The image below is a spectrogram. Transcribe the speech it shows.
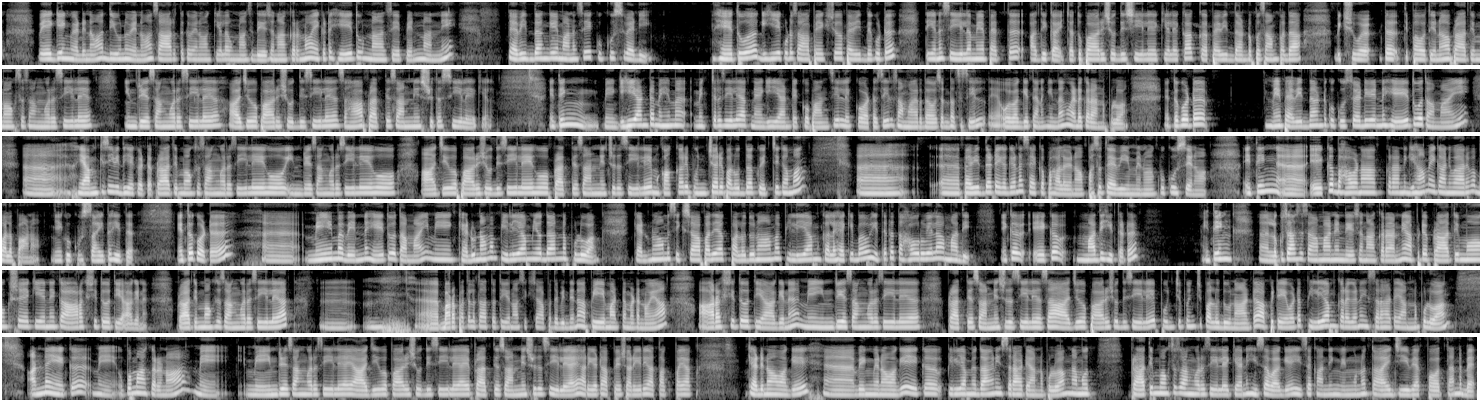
වේගෙන් වැඩෙනවා, දියුණු වෙනවා, සාර්ථක වෙනවා කියලා උන්වහන්සේ දේශනා කරනවා. ඒකට හේතු උන්වහන්සේ පෙන්වන්නේ පැවිද්දන්ගේ මනසේ කුකුස් වැඩි. හේතුව ගිහියෙකුට සාපේක්ෂව පැවිද්දෙකුට තියෙන සීලමය පැත්ත අධිකයි. චතුපාරිශුද්ධි ශීලය කියලා එකක් පැවිද්දන්ට උපසම්පදා භික්ෂුවට පවතිනවා ප්‍රාතිමෝක්ෂ සංවර සීලය, ඉන්ද්‍රිය සංවර සීලය, ආජීව පාරිශුද්ධි සීලය සහ ප්‍රත්‍ය සම්නිශ්චිත සීලය කියලා. ඉතින් මේ ගිහියන්ට මෙහෙම මෙච්චර සීලයක් නෑ. ගිහියන්ට එක්ක පන්සිල්, එක්ක වටසිල්, සමහර දවසට දසසිල් ඔය වගේ තැනක ඉඳන් වැඩ කරන්න පුළුවන්. එතකොට මේ පැවිද්දන්ට කුකුස් වැඩි වෙන්න හේතුව තමයි යම්කිසි විදිහකට ප්‍රාතිමෝක්ෂ සංවර සීලේ හෝ ඉන්ද්‍රිය සංවර සීලේ හෝ ආජීව පාරිශුද්ධි සීලේ හෝ ප්‍රත්‍යසන්නිච්චිත සීලේ මොකක් හරි පුංචි හරි paluddක් වෙච්ච ගමන් පැවිද්දට ඒක ගැන සැක පහළ වෙනවා පසුතැවීම වෙනවා කුකුස් වෙනවා. ඉතින් ඒක භාවනා කරන්න ගියාම ඒක අනිවාර්යයෙන්ම බලපානවා. මේ කුකුස් සහිත හිත. එතකොට මේම වෙන්න හේතුව තමයි මේ කැඩුනම පිළියම් යොදන්න පුළුවන්. කැඩුනාම ශික්ෂාපදයක් පළුදුනාම පිළියම් කළ හැකි බව හිතට තහවුරු වෙලා මදි. ඒක ඒක මදි හිතට. ඉතින් ලොකු සාංශ සාමාන්‍යයෙන් දේශනා කරන්නේ අපිට ප්‍රාතිමෝක්ෂය කියන එක ආරක්ෂිතව තියාගෙන ප්‍රාතිමෝක්ෂ සංවර සීලයත් බරපතල තත්ත්ව තියෙනවා ශික්ෂාපද බින්දෙන. අපි මේ මට්ටමට නොයා ආරක්ෂිතව තියාගෙන මේ ඉන්ද්‍රිය සංවර සීලය ප්‍රත්‍ය සම්නිශ්චිත සීලය සහ ආජීව පාරිශුද්ධ සීලය පුංචි පුංචි පළුදු වුණාට අපිට ඒවට පිළියම් කරගෙන ඉස්සරහට යන්න පුළුවන්. අන්න ඒක මේ උපමා කරනවා. මේ මේ ඉන්ද්‍රිය සංවර සීලයයි ආජීව පාරිශුද්ධ සීලයයි ප්‍රත්‍ය සම්නිශ්චිත සීලයයි හරියට අපේ ශරීරයේ අතක් පයක් කැඩෙනවා වගේ වෙන් වෙනවා වගේ ඒක පිළියම් යොදාගෙන ඉස්සරහට යන්න පුළුවන්. නමුත් ප්‍රාතිමෝක්ෂ සංවර සීලය කියන්නේ හිස වගේ හිස කඳින් වෙන් වුණොත් ආයි ජීවියක් පවත්වන්න බෑ.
